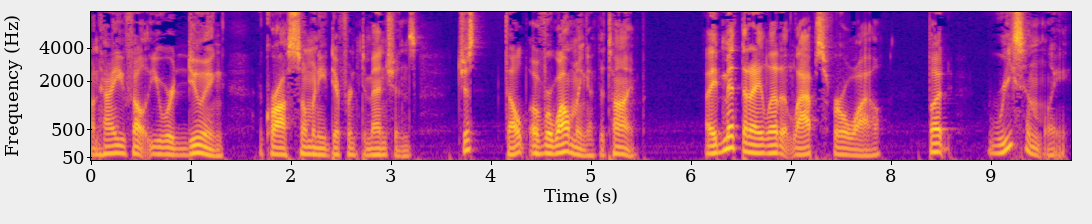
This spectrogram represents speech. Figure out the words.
on how you felt you were doing across so many different dimensions just felt overwhelming at the time. I admit that I let it lapse for a while, but recently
